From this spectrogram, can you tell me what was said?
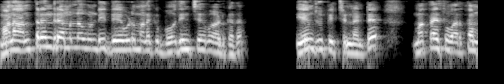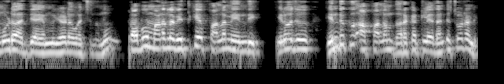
మన అంతరంద్రియంలో ఉండి దేవుడు మనకు బోధించేవాడు కదా. ఏం చూపించిండంటే మతాయిసు వార్త మూడో అధ్యాయం ఏడో వచనము ప్రభు మనలో వెతికే ఫలం ఏంది? ఈరోజు ఎందుకు ఆ ఫలం దొరకట్లేదంటే చూడండి.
